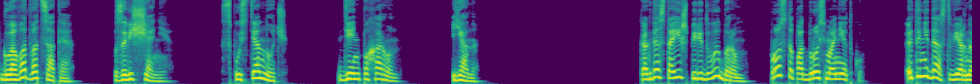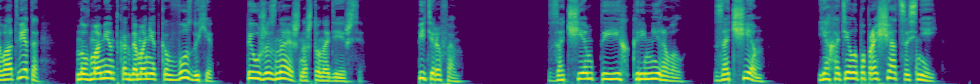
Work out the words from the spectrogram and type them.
Глава 20. Завещание. Спустя ночь. День похорон. Яна. Когда стоишь перед выбором, просто подбрось монетку. Это не даст верного ответа, но в момент, когда монетка в воздухе, ты уже знаешь, на что надеешься. Питер ФМ. Зачем ты их кремировал? Зачем? Я хотела попрощаться с ней.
